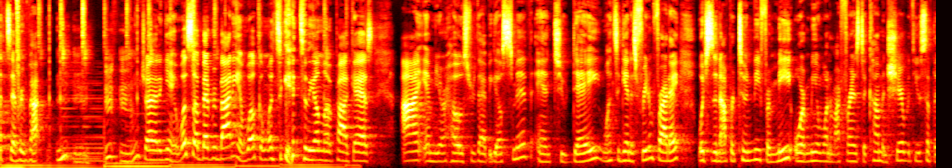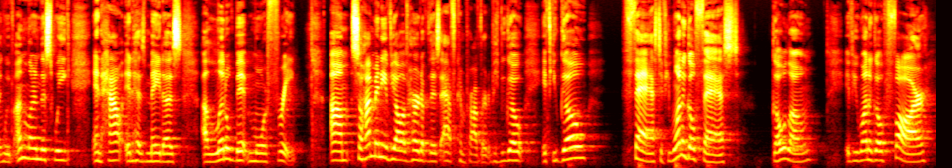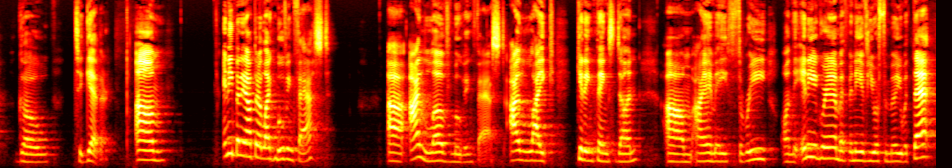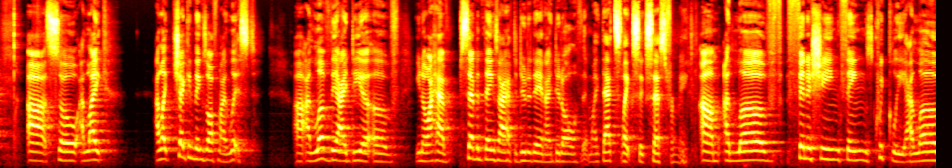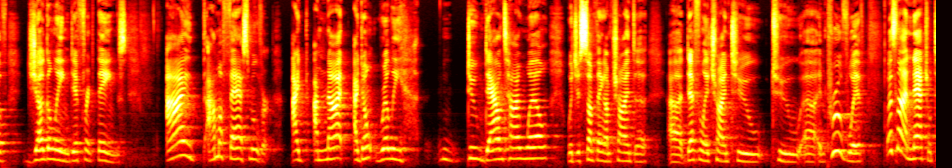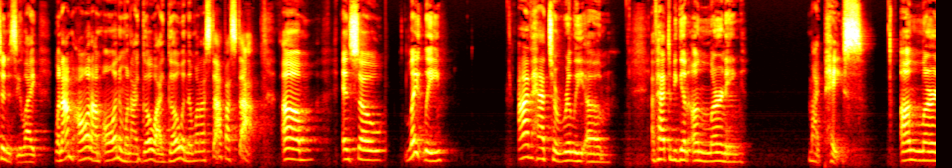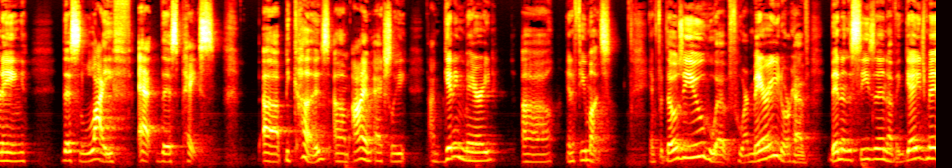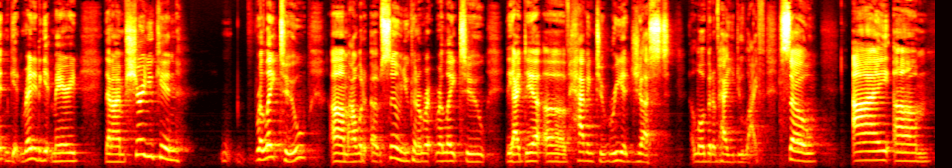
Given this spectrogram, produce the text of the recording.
What's everybody? Mm-mm, mm-mm. Try that again. What's up, everybody, and welcome once again to the Unlearned Podcast. I am your host, Ruth Abigail Smith, and today, once again, is Freedom Friday, which is an opportunity for me or me and one of my friends to come and share with you something we've unlearned this week and how it has made us a little bit more free. Um, so, how many of y'all have heard of this African proverb? If you go, if you go fast, if you want to go fast, go alone. If you want to go far, go together. Um, anybody out there like moving fast? Uh, I love moving fast. I like getting things done. Um, I am a three on the Enneagram, if any of you are familiar with that. Uh, so I like I like checking things off my list. Uh, I love the idea of you know I have seven things I have to do today, and I did all of them. Like that's like success for me. Um, I love finishing things quickly. I love juggling different things. I I'm a fast mover. I I'm not I don't really do downtime well, which is something I'm trying to uh, definitely trying to to uh, improve with. But it's not a natural tendency. Like when I'm on, I'm on, and when I go, I go, and then when I stop, I stop. Um, and so lately, I've had to really um, I've had to begin unlearning my pace, unlearning this life at this pace uh, because um, I am actually I'm getting married uh, in a few months. And for those of you who have who are married or have been in the season of engagement and getting ready to get married, then I'm sure you can relate to. Um, I would assume you can re- relate to the idea of having to readjust a little bit of how you do life. So I, um,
